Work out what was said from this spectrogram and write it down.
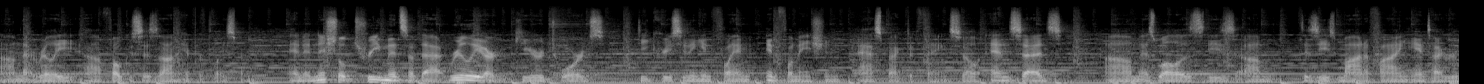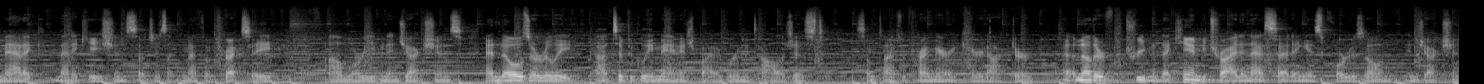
um, that really uh, focuses on hip replacement. And initial treatments of that really are geared towards decreasing the inflam inflammation aspect of things. So NSAIDs, um, as well as these um, disease-modifying anti-rheumatic medications such as like methotrexate um, or even injections. And those are really uh, typically managed by a rheumatologist sometimes a primary care doctor. Another treatment that can be tried in that setting is cortisone injection,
